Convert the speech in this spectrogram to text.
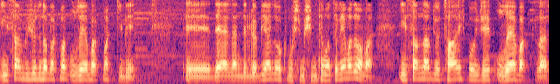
insan vücuduna bakmak uzaya bakmak gibi e, değerlendiriliyor. Bir yerde okumuştum şimdi tam hatırlayamadım ama insanlar diyor tarih boyunca hep uzaya baktılar,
